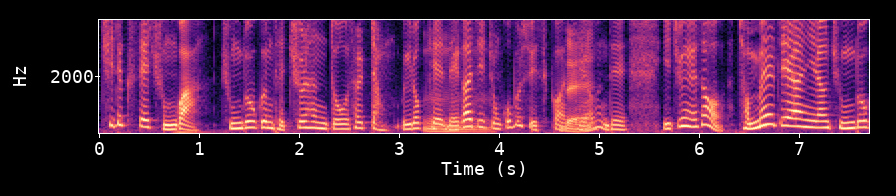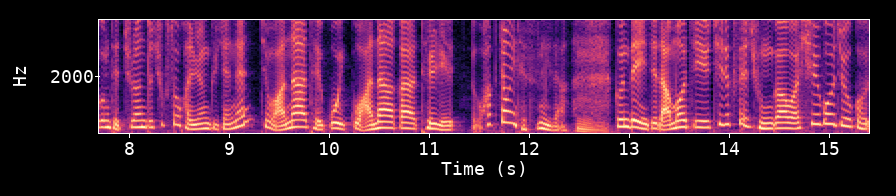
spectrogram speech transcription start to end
취득세 중과, 중도금 대출 한도 설정 뭐 이렇게 네 가지 좀 꼽을 수 있을 것 같아요. 음. 네. 근데 이 중에서 전매 제한이랑 중도금 대출 한도 축소 관련 규제는 지금 완화되고 있고 완화가 될 예, 확정이 됐습니다. 음. 그런데 이제 나머지 취득세 중과와 실거주 거-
